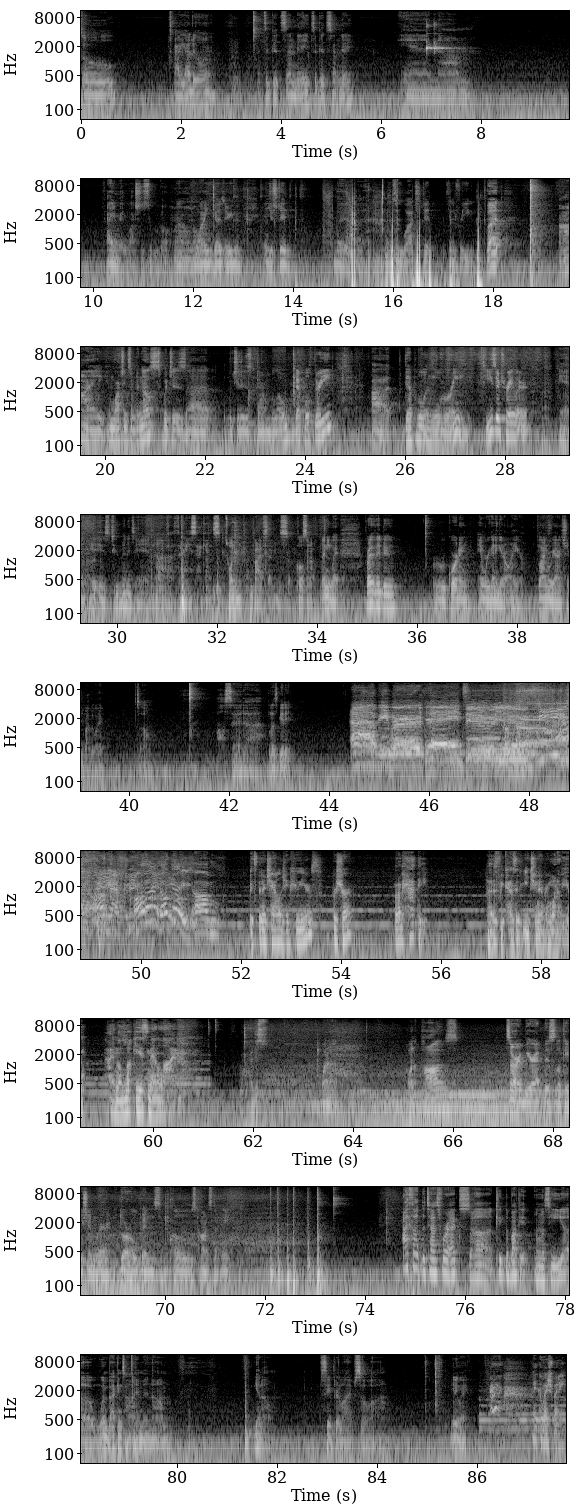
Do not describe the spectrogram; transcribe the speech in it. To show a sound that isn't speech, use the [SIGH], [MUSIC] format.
So, how y'all doing? It's a good Sunday. It's a good Sunday, and um, I didn't really watch the Super Bowl. I don't know why you guys are even interested, but uh, those who watched it, good for you. But I am watching something else, which is uh, which it is down below. Deadpool three, uh, Deadpool and Wolverine teaser trailer, and it is two minutes and uh, thirty seconds, twenty five seconds, so close enough. Anyway, further ado, we're recording and we're gonna get on here. Blind reaction, by the way. So, all said, uh, let's get it. Happy birthday to you. All right, okay. Um, it's been a challenging few years, for sure, but I'm happy. That is because of each and every one of you. I am the luckiest man alive. I just wanna I wanna pause. Sorry, we're at this location where the door opens and closes constantly. I thought the Task Force X uh, kicked the bucket unless he uh, went back in time and um, you know saved their lives. So uh, anyway, Make a wish, buddy.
